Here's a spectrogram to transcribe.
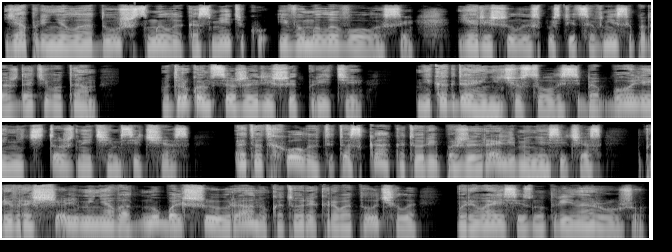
я приняла душ, смыла косметику и вымыла волосы. Я решила спуститься вниз и подождать его там. Вдруг он все же решит прийти. Никогда я не чувствовала себя более ничтожной, чем сейчас. Этот холод и тоска, которые пожирали меня сейчас, превращали меня в одну большую рану, которая кровоточила, вырываясь изнутри наружу.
